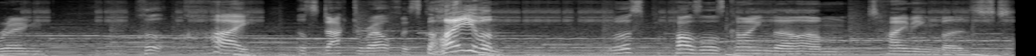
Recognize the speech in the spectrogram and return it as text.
Ring. Hi, it's Dr. The Haven! This puzzle is kinda, um, timing buzzed.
